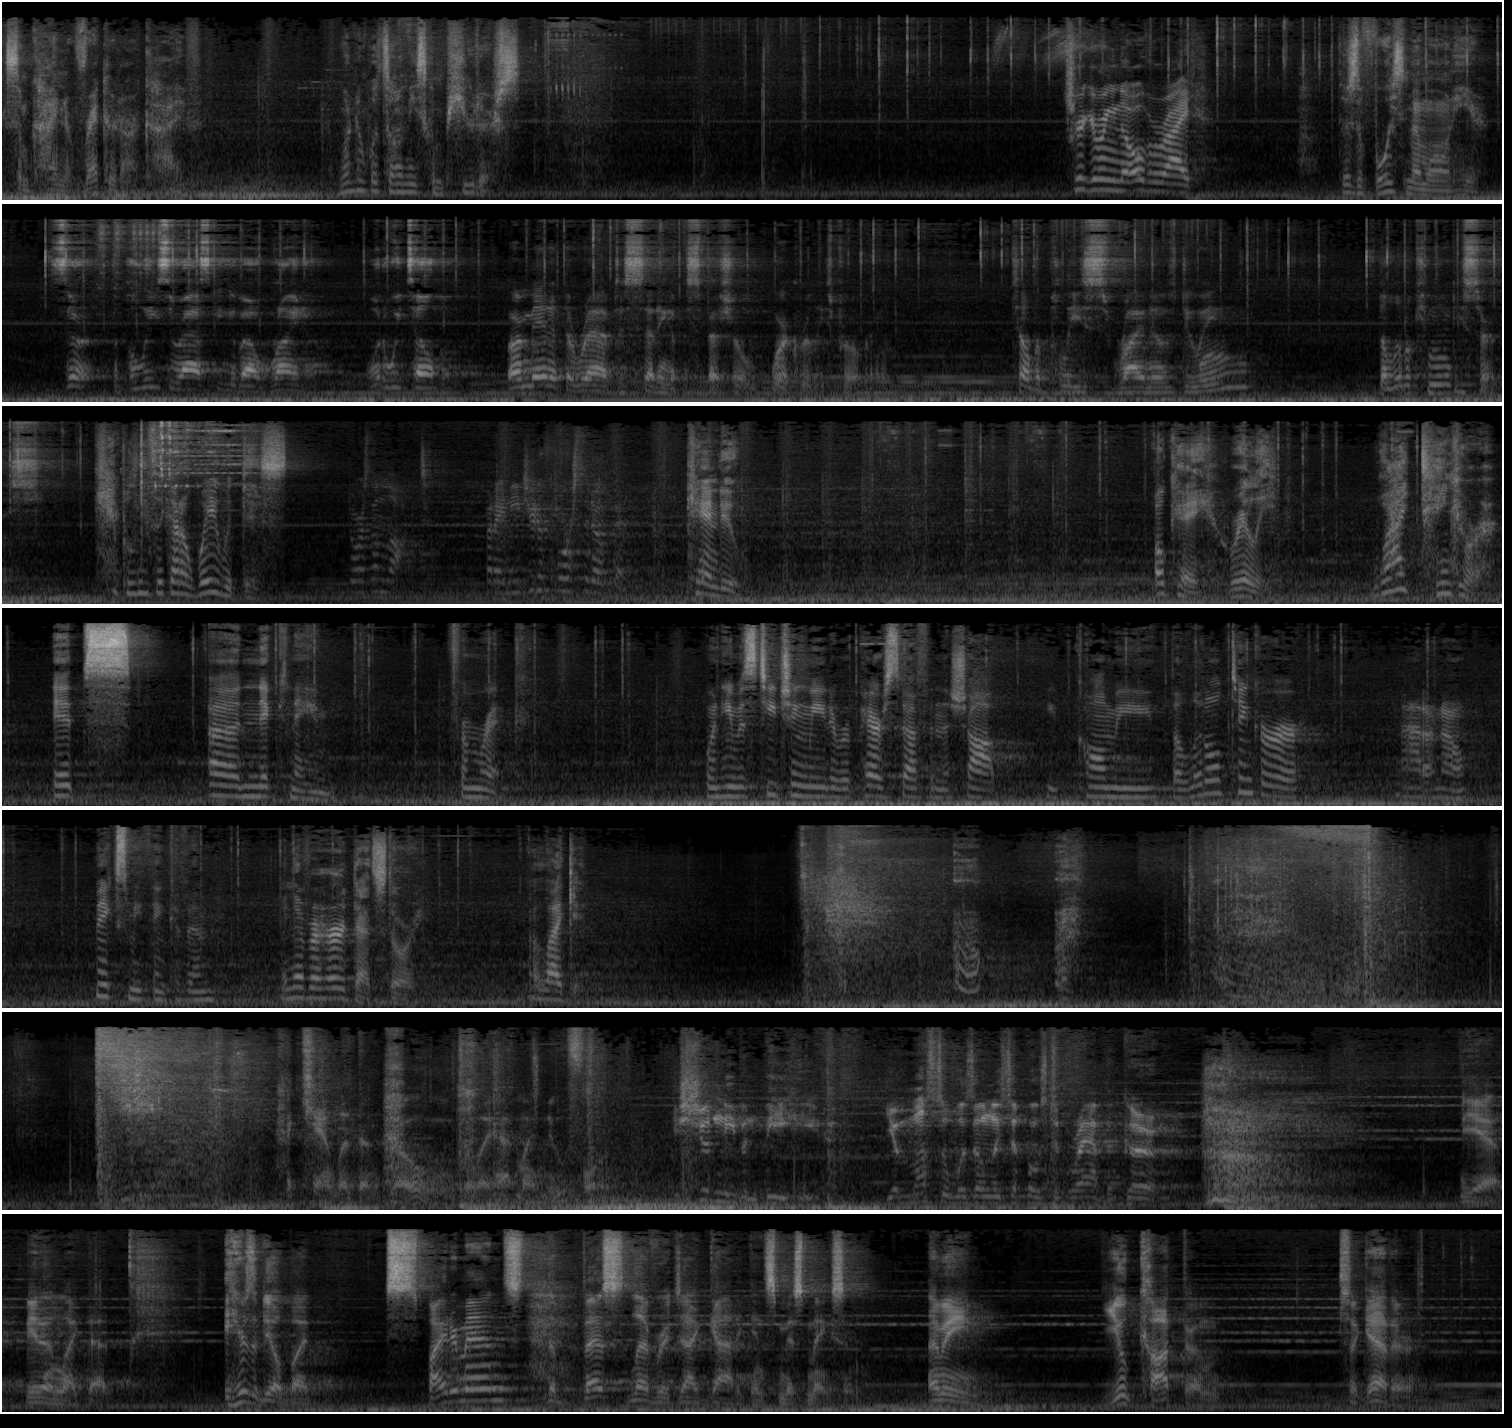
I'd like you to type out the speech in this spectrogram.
Like some kind of record archive. I wonder what's on these computers. Triggering the override. There's a voice memo on here. Sir, the police are asking about Rhino. What do we tell them? Our man at the raft is setting up a special work release program. Tell the police Rhino's doing a little community service. Can't believe they got away with this. Door's unlocked, but I need you to force it open. Can do. Okay, really. Why Tinkerer? It's a nickname from Rick. When he was teaching me to repair stuff in the shop, he'd call me the Little Tinkerer. I don't know. Makes me think of him. I never heard that story. I like it. Be here. Your muscle was only supposed to grab the girl. Yeah, he didn't like that. Here's the deal, bud. Spider-Man's the best leverage I got against Miss Mason. I mean, you caught them together.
